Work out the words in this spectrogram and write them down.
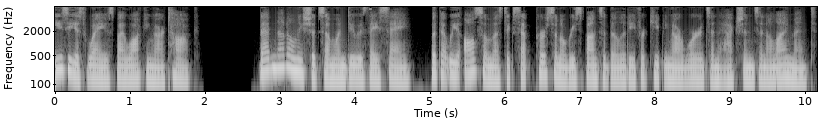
easiest way is by walking our talk. That not only should someone do as they say, but that we also must accept personal responsibility for keeping our words and actions in alignment.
